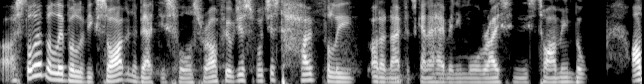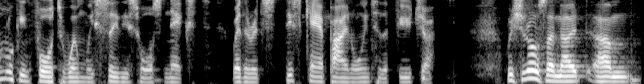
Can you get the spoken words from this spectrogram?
I still have a level of excitement about this horse, Ralph. We'll just, we'll just hopefully, I don't know if it's going to have any more racing this time in, but I'm looking forward to when we see this horse next, whether it's this campaign or into the future. We should also note, um,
